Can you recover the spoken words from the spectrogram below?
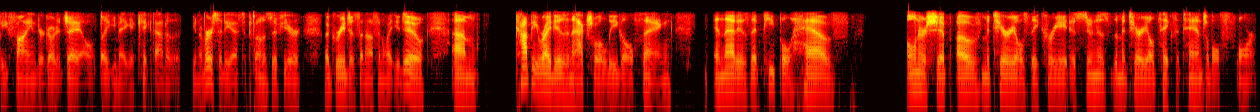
be fined or go to jail, but you may get kicked out of the university, I suppose, if you're egregious enough in what you do. Um, copyright is an actual legal thing, and that is that people have ownership of materials they create as soon as the material takes a tangible form.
